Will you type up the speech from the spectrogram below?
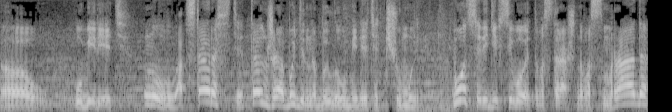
э, умереть ну, от старости, так же обыденно было умереть от чумы. Вот среди всего этого страшного смрада,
